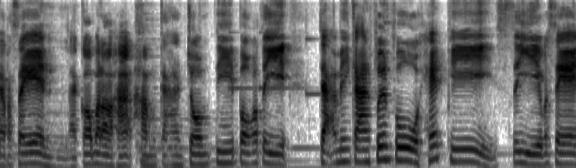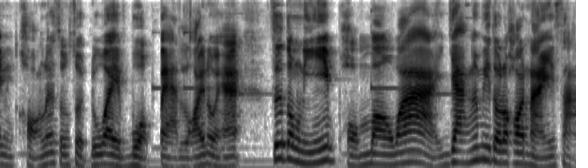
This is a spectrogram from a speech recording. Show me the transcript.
48%แล้วก็มาเราฮะทำการโจมตีปกติ จะมีการฟื้นฟู HP 4%ของเลือดสูงสุดด้วยบวก 800 หน่วยฮะ ซึ่งตรงนี้ผมมองว่ายังไม่มีตัวละครไหนสา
